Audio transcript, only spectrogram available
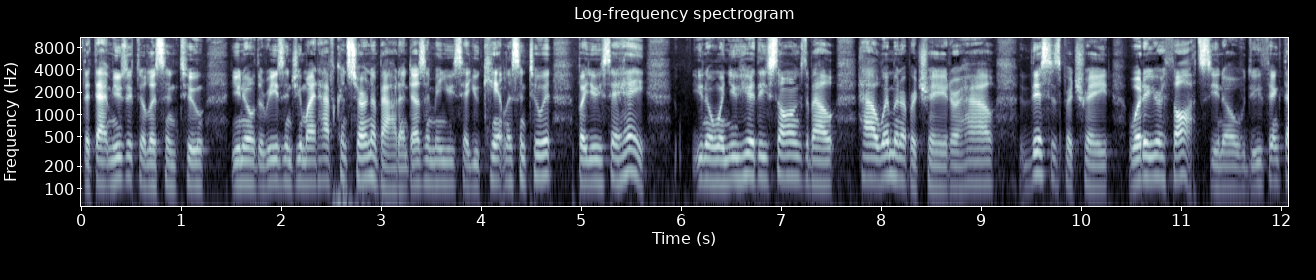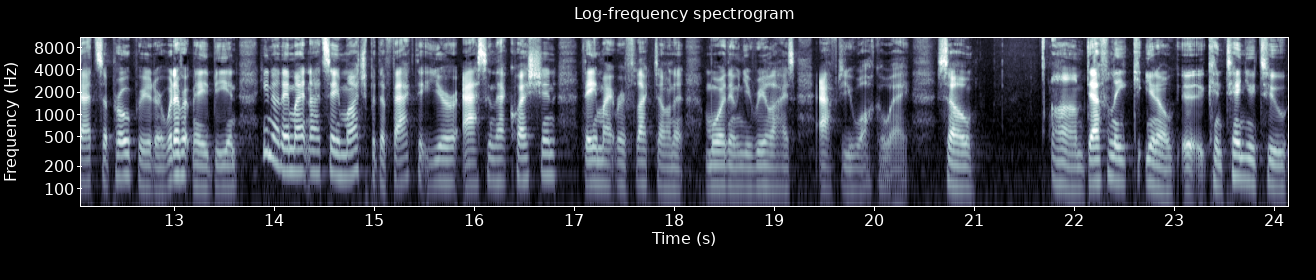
that that music they're listening to, you know, the reasons you might have concern about it. doesn't mean you say you can't listen to it, but you say, hey, you know, when you hear these songs about how women are portrayed or how this is portrayed, what are your thoughts? You know, do you think that's appropriate or whatever it may be? And, you know, they might not say much, but the fact that you're asking that question, they might reflect on it more than you realize after you walk away. So, um, definitely, you know, uh, continue to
